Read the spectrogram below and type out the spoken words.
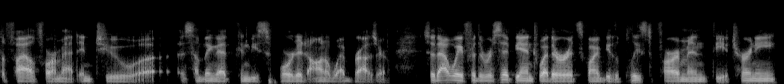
the file format into uh, something that can be supported on a web browser. So that way, for the recipient, whether it's going to be the police department, the attorney,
